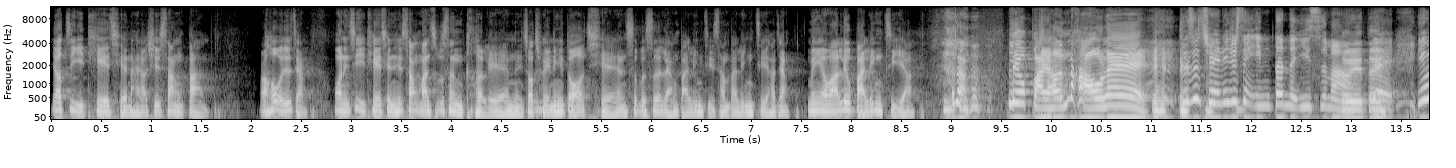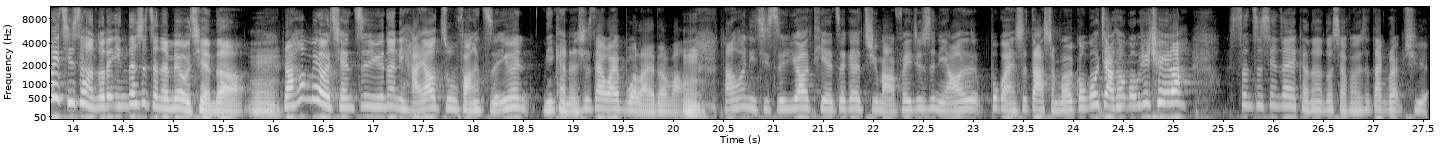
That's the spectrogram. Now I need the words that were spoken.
要自己贴钱，还要去上班。然后我就讲，哇，你自己贴钱去上班是不是很可怜？你做 training 多少钱？是不是两百令吉、三百令吉？他讲没有啊，六百令吉啊。他讲六百很好嘞。就是 training 就是 intern 的意思嘛。对对对因为其实很多的 intern 是真的没有钱的。嗯。然后没有钱之余呢，你还要租房子，因为你可能是在外国来的嘛。嗯。然后你其实又要贴这个居马费，就是你要不管是搭什么公共交通工具去了，甚至现在可能很多小朋友是搭 Grab 去，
